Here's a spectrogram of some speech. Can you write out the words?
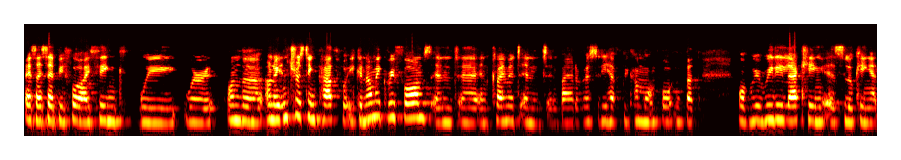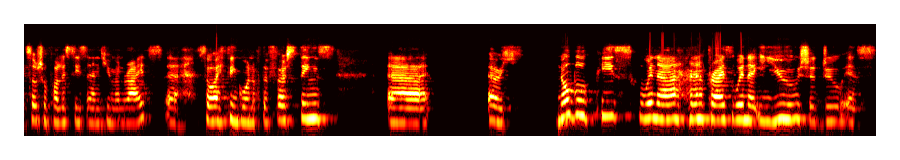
as I said before, I think we we're on the on an interesting path for economic reforms and uh, and climate and, and biodiversity have become more important. But what we're really lacking is looking at social policies and human rights. Uh, so I think one of the first things uh, a Nobel Peace winner, prize winner EU should do is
